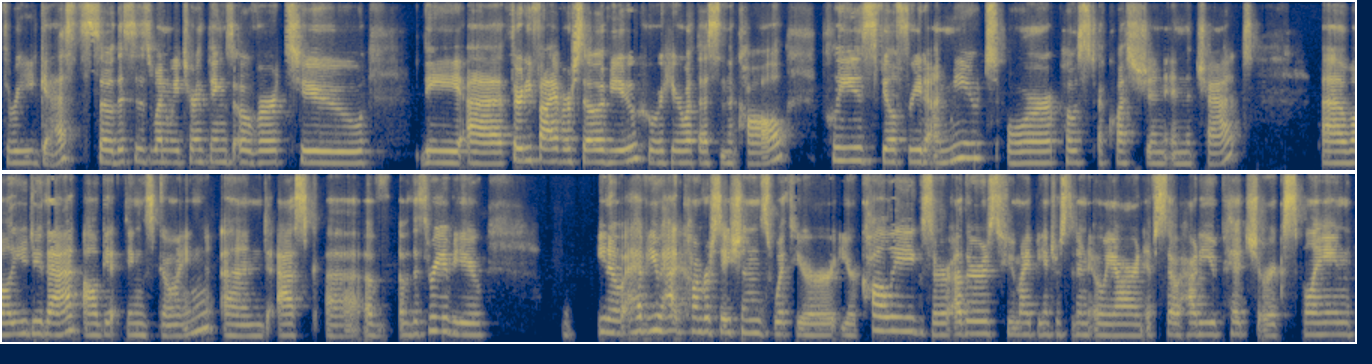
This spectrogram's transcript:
three guests. So this is when we turn things over to the uh, 35 or so of you who are here with us in the call, please feel free to unmute or post a question in the chat. Uh, while you do that, I'll get things going and ask uh, of, of the three of you, you know, have you had conversations with your, your colleagues or others who might be interested in OER? And if so, how do you pitch or explain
